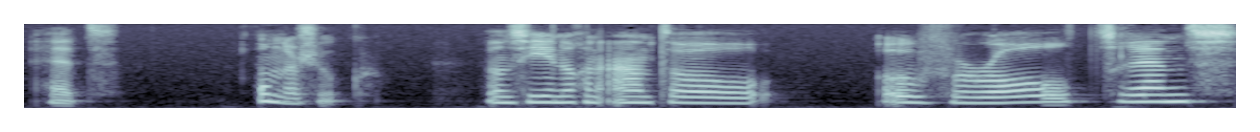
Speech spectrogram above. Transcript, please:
het onderzoek. Dan zie je nog een aantal overall trends.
